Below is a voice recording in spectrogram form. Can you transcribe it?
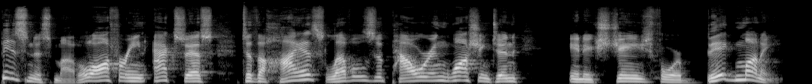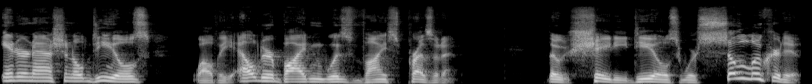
business model offering access to the highest levels of power in Washington in exchange for big money international deals while the elder Biden was vice president. Those shady deals were so lucrative,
